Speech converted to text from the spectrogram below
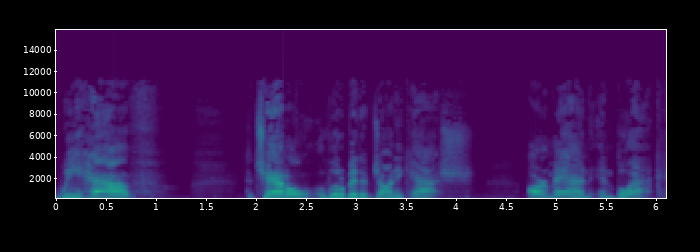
we have, to channel a little bit of Johnny Cash, our man in black.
